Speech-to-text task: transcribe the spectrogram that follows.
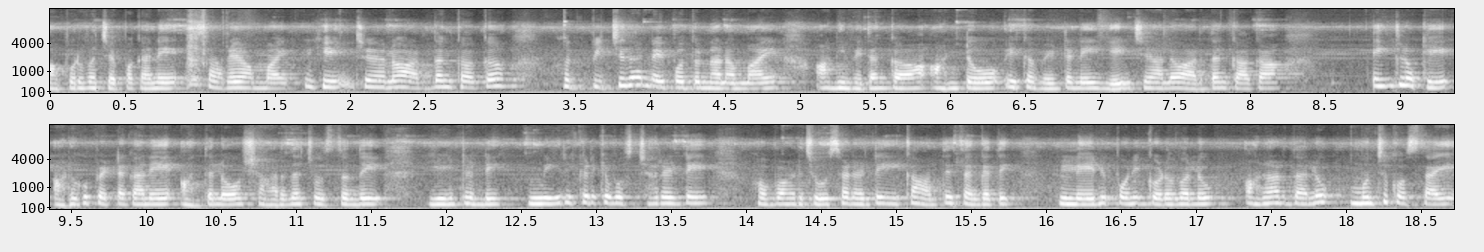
అపూర్వ చెప్పగానే సరే అమ్మాయి ఏం చేయాలో అర్థం కాక పిచ్చిదాన్ని అయిపోతున్నాను అమ్మాయి అని విధంగా అంటూ ఇక వెంటనే ఏం చేయాలో అర్థం కాక ఇంట్లోకి అడుగు పెట్టగానే అంతలో శారద చూస్తుంది. ఏంటండి? మీరు ఇక్కడికి వచ్చారంటే? వాడు చూశాడంటే ఇక అంతే సంగతి. లేనిపోని గొడవలు అనర్థాలు ముంచుకొస్తాయి.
